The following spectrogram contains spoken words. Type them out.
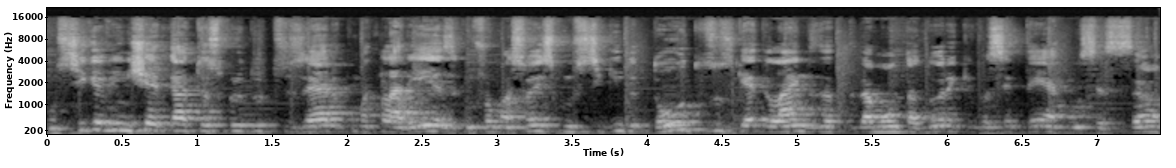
consiga enxergar teus produtos zero com uma clareza, com informações, conseguindo todos os guidelines da, da montadora que você tem a concessão.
